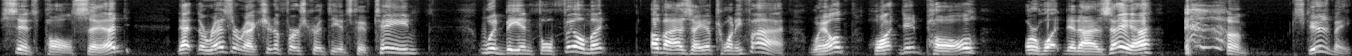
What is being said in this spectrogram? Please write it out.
since Paul said that the resurrection of 1 Corinthians 15 would be in fulfillment of Isaiah 25. Well, what did Paul or what did Isaiah, excuse me,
